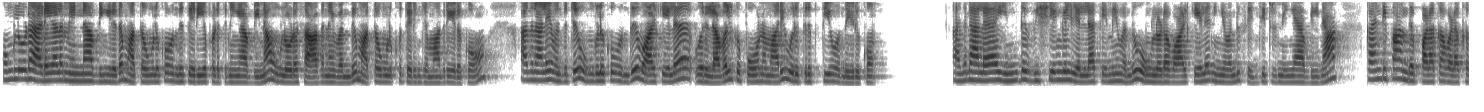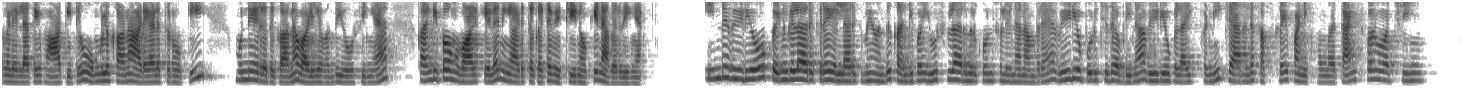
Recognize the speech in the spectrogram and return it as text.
உங்களோட அடையாளம் என்ன அப்படிங்கிறத மற்றவங்களுக்கும் வந்து தெரியப்படுத்துனீங்க அப்படின்னா உங்களோட சாதனை வந்து மற்றவங்களுக்கும் தெரிஞ்ச மாதிரி இருக்கும். அதனாலே வந்துட்டு உங்களுக்கும் வந்து வாழ்க்கையில் ஒரு லெவலுக்கு போன மாதிரி ஒரு திருப்தியும் வந்து இருக்கும். அதனால் இந்த விஷயங்கள் எல்லாத்தையுமே வந்து உங்களோட வாழ்க்கையில் நீங்கள் வந்து செஞ்சிட்ருந்தீங்க அப்படின்னா கண்டிப்பாக அந்த பழக்க வழக்கங்கள் எல்லாத்தையும் மாற்றிட்டு உங்களுக்கான அடையாளத்தை நோக்கி முன்னேறதுக்கான வழியை வந்து யோசிங்க. கண்டிப்பாக உங்கள் வாழ்க்கையில் நீங்கள் அடுத்த கட்ட வெற்றியை நோக்கி நகருவீங்க. இந்த வீடியோ பெண்களாக இருக்கிற எல்லாருக்குமே வந்து கண்டிப்பாக யூஸ்ஃபுல்லாக இருந்திருக்கும்னு சொல்லி நான் நம்புகிறேன் வீடியோ பிடிச்சிது அப்படின்னா வீடியோக்கு லைக் பண்ணி சேனலை சப்ஸ்கிரைப் பண்ணிக்கோங்க. தேங்க்ஸ் ஃபார் வாட்சிங்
